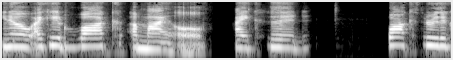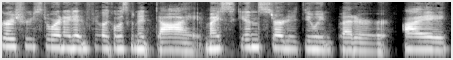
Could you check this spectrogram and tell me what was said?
you know, I could walk a mile. I could walk through the grocery store and I didn't feel like I was going to die. My skin started doing better. I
